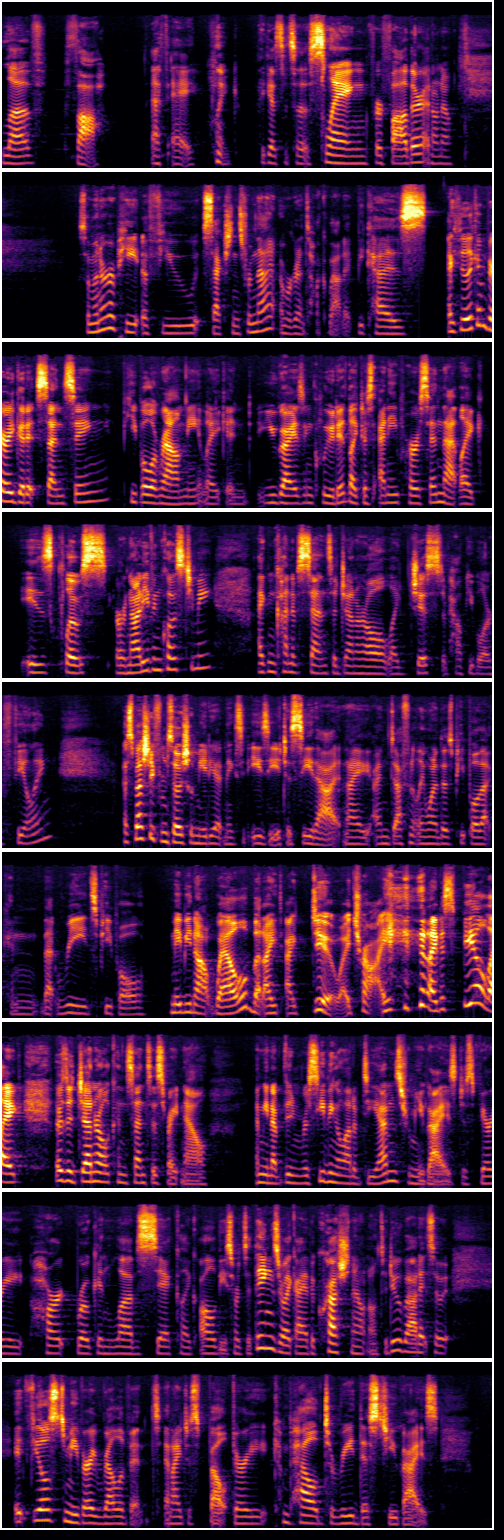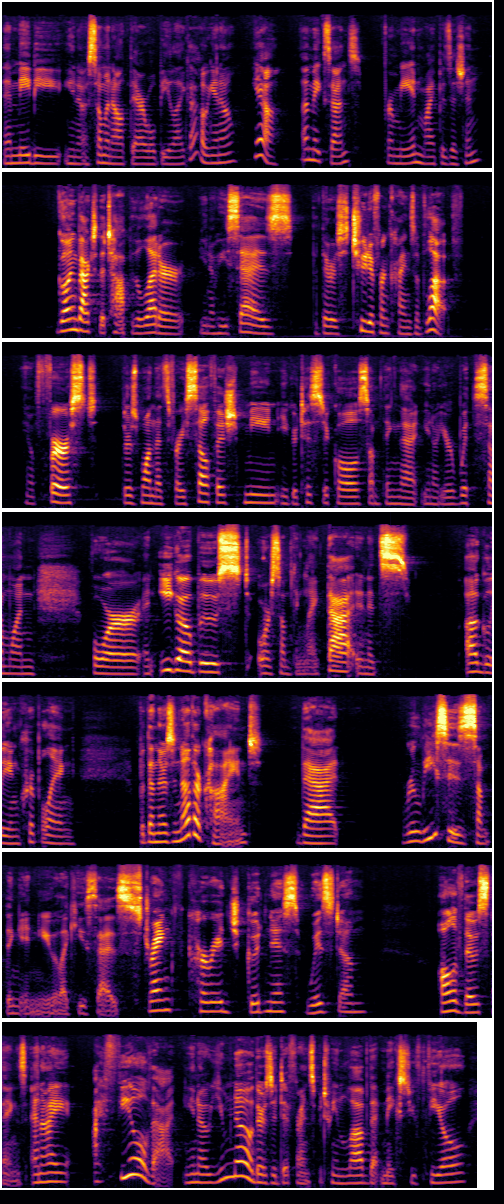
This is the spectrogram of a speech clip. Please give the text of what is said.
Love, fa, F A. Like, I guess it's a slang for father. I don't know. So I'm going to repeat a few sections from that and we're going to talk about it because I feel like I'm very good at sensing people around me, like, and you guys included, like, just any person that, like, is close or not even close to me. I can kind of sense a general, like, gist of how people are feeling. Especially from social media, it makes it easy to see that. And I, I'm definitely one of those people that can, that reads people maybe not well, but I, I do, I try. and I just feel like there's a general consensus right now. I mean, I've been receiving a lot of DMs from you guys, just very heartbroken, love sick, like all these sorts of things, or like I have a crush and I don't know what to do about it. So it, it feels to me very relevant. And I just felt very compelled to read this to you guys. And maybe, you know, someone out there will be like, oh, you know, yeah, that makes sense for me in my position. Going back to the top of the letter, you know, he says that there's two different kinds of love. You know, first, there's one that's very selfish, mean, egotistical, something that, you know, you're with someone for an ego boost or something like that, and it's ugly and crippling. But then there's another kind that releases something in you, like he says strength, courage, goodness, wisdom, all of those things. And I, I feel that, you know, you know, there's a difference between love that makes you feel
